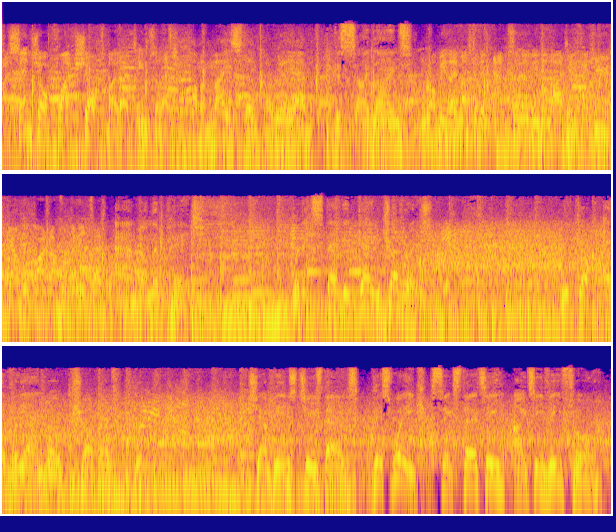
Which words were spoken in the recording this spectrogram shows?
I sense you're quite shocked by that team selection. I'm amazed, Steve. I really am. The sidelines. Robbie, they must have been absolutely delighted. It's a huge gamble by Rafa Benitez. And on the pitch. With extended game coverage. We've got every angle covered. Champions Tuesdays. This week, 6.30, ITV4.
